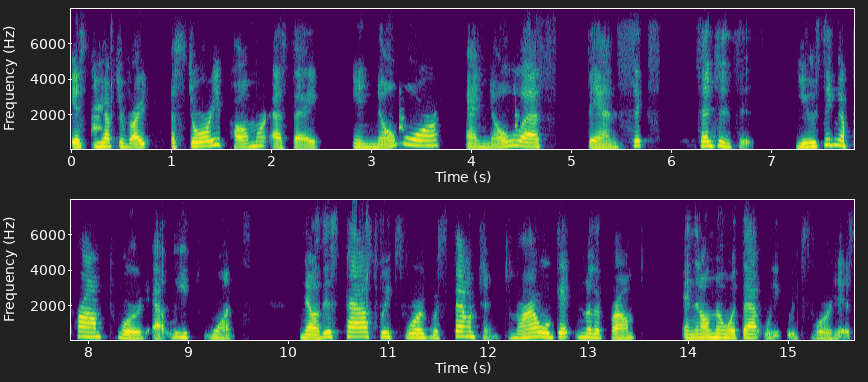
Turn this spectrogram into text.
is you have to write a story, poem, or essay in no more and no less than six sentences using a prompt word at least once. Now, this past week's word was fountain. Tomorrow we'll get another prompt, and then I'll know what that week, week's word is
